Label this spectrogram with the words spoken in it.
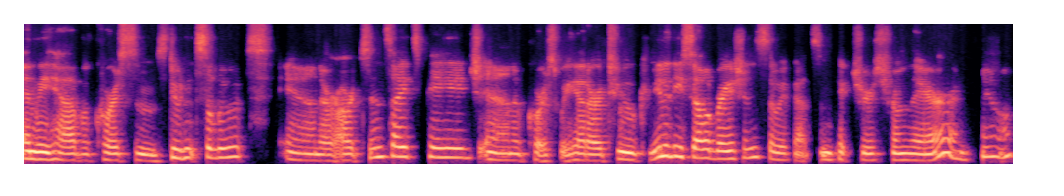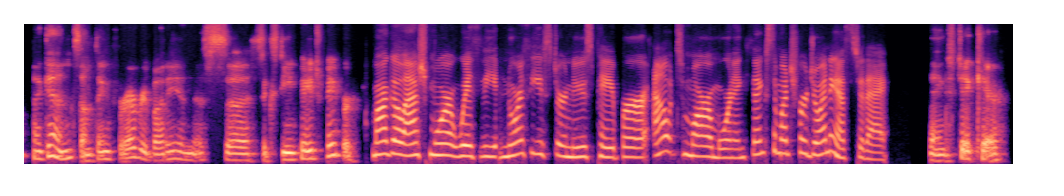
And we have, of course, some student salutes and our Arts Insights page. And of course, we had our two community celebrations. So we've got some pictures from there. And, you know, again, something for everybody in this 16 uh, page paper. Margo Ashmore with the Northeastern newspaper out tomorrow morning. Thanks so much for joining us today. Thanks. Take care.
